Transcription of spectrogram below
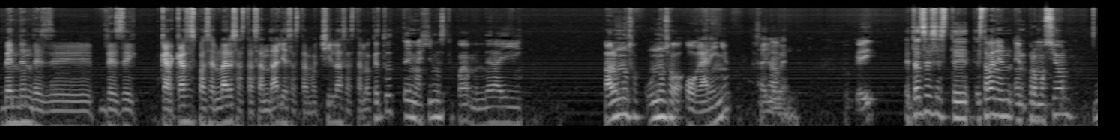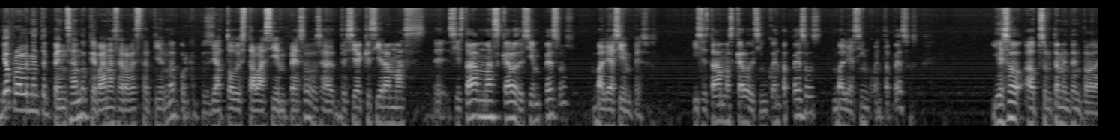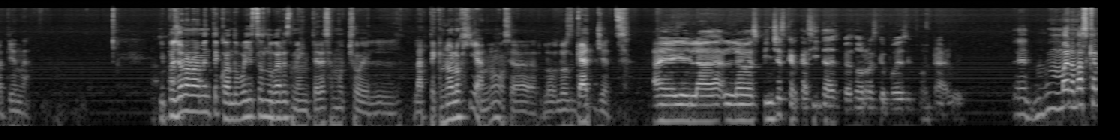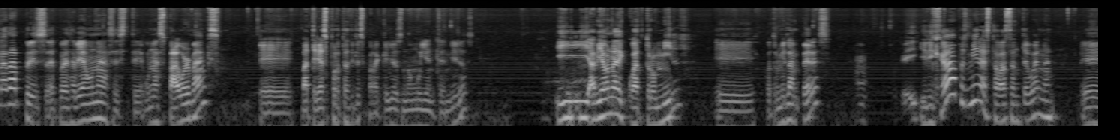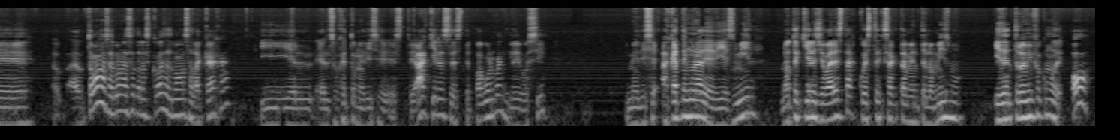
Venden desde, desde carcasas para celulares hasta sandalias, hasta mochilas, hasta lo que tú te imaginas que puedan vender ahí para un uso, un uso hogareño, pues ahí lo venden. Ok. Entonces, este, estaban en, en promoción. Yo probablemente pensando que van a cerrar esta tienda porque pues ya todo estaba a 100 pesos. O sea, decía que si era más, eh, si estaba más caro de 100 pesos, valía 100 pesos. Y si estaba más caro de 50 pesos, valía 50 pesos. Y eso absolutamente en toda la tienda. Y pues yo normalmente cuando voy a estos lugares me interesa mucho el, la tecnología, ¿no? O sea, lo- los gadgets. Ay, la- las pinches carcasitas pedorras que puedes encontrar, güey. Eh, bueno, más que nada, pues, eh, pues había unas, este, unas power banks, eh, baterías portátiles para aquellos no muy entendidos. Y había una de 4000, eh, 4000 amperes. Ok. Y dije, ah, pues mira, está bastante buena. Eh, ah, tomamos algunas otras cosas, vamos a la caja. Y el, el sujeto me dice, este, ah, ¿quieres este power bank? Le digo, sí. Y me dice, acá tengo una de 10000. ¿No te quieres llevar esta? Cuesta exactamente lo mismo. Y dentro de mí fue como de, oh,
